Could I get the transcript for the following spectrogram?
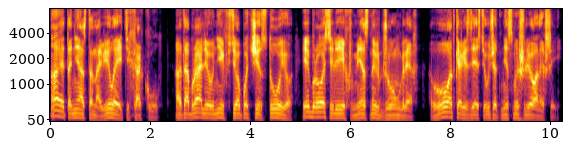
но это не остановило этих акул. Отобрали у них все подчистую и бросили их в местных джунглях. Вот как здесь учат несмышленышей.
